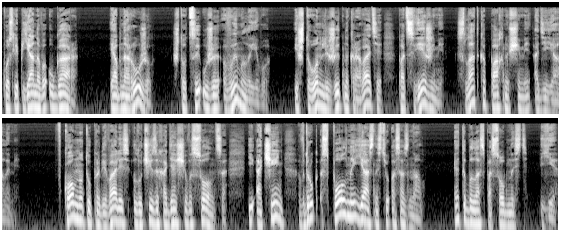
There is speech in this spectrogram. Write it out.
после пьяного угара и обнаружил, что Ци уже вымыла его и что он лежит на кровати под свежими, сладко пахнущими одеялами. Комнату пробивались лучи заходящего солнца, и Ачень вдруг с полной ясностью осознал это была способность Е.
